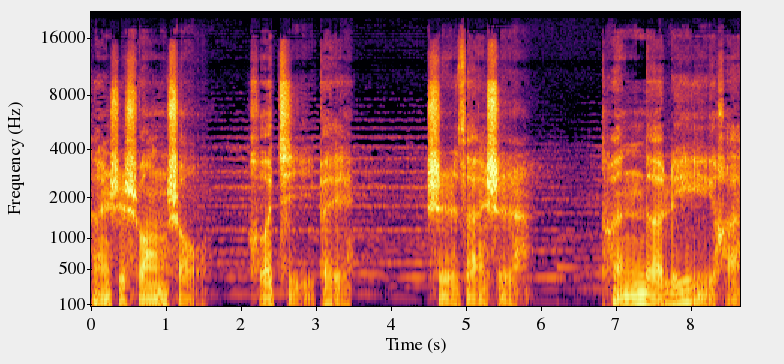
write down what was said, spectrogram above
但是双手和脊背。实在是疼得厉害。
